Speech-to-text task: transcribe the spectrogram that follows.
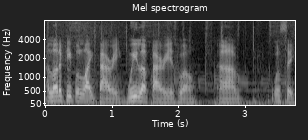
A lot of people like Barry. We love Barry as well. Um, we'll see.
